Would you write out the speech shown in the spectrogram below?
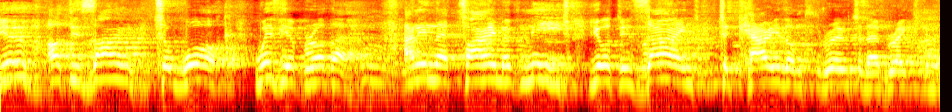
You are designed to walk with your brother. And in their time of need, you're designed to carry them through to their breakthrough.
